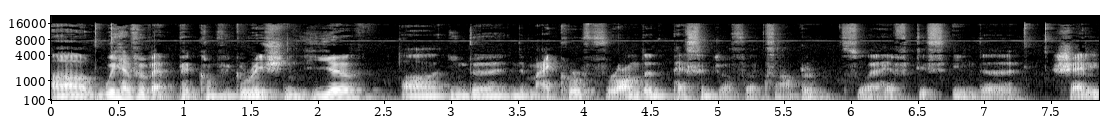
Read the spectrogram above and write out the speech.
uh, we have a webpack configuration here uh, in the in the micro frontend passenger, for example. So I have this in the shell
